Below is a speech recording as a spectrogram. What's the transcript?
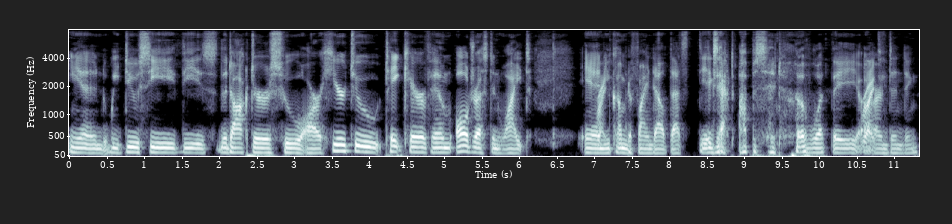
and we do see these the doctors who are here to take care of him all dressed in white and right. you come to find out that's the exact opposite of what they right. are intending.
